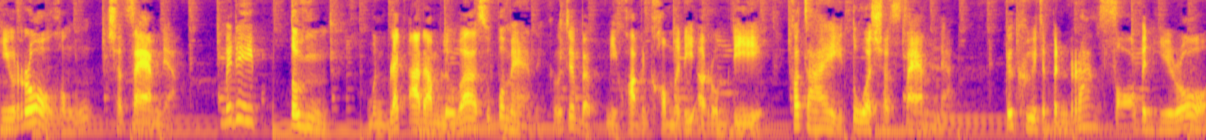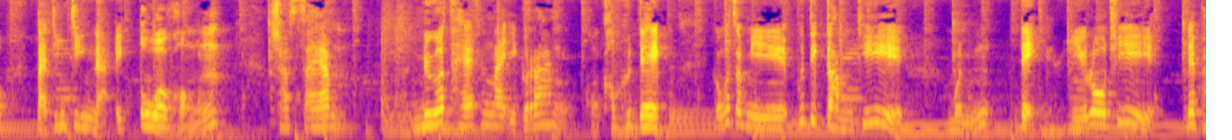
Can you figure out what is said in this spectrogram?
ฮีโร่ของชาแซมเนี่ย ไม่ได้ตึงเหมือน Black Adam หรือว่า Superman เนี่ยเขาจะแบบมีความเป็นคอมเมดี้อารมณ์ดี เข้าใจตัวชาแซมเนี่ย ก็คือจะเป็นร่าง2เป็นฮีโร่แต่จริงๆเนี่ยไอตัวของชาแซมเนื้อแท้ข้างในอีกร่างของเขาคือเด็กเขาก็จะมีพฤติกรรมที่เหมือนเด็กฮีโร่ที่ได้พ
